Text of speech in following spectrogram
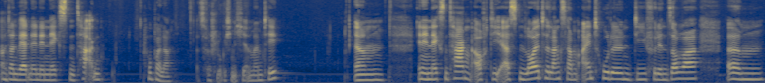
Und dann werden in den nächsten Tagen Hoppala, jetzt verschlug ich mich hier in meinem Tee. Ähm, in den nächsten Tagen auch die ersten Leute langsam eintrudeln, die für den Sommer ähm,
